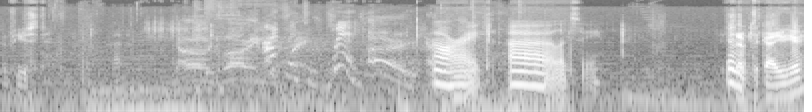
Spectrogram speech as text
Confused. Alright, uh, let's see. Yeah, but- Septic, are you here?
